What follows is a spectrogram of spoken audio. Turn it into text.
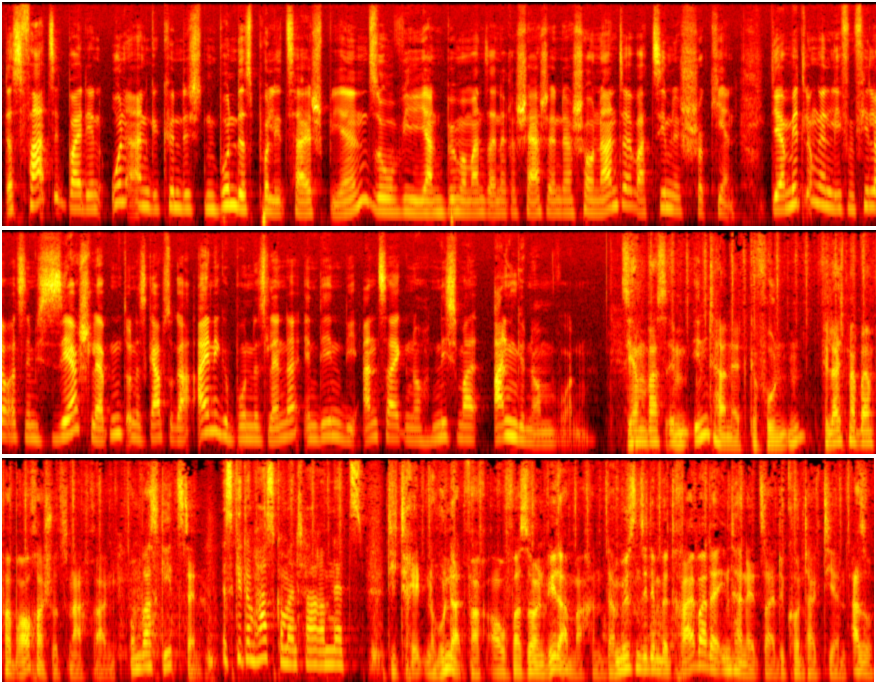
Das Fazit bei den unangekündigten Bundespolizeispielen, so wie Jan Böhmermann seine Recherche in der Show nannte, war ziemlich schockierend. Die Ermittlungen liefen vielerorts nämlich sehr schleppend und es gab sogar einige Bundesländer, in denen die Anzeigen noch nicht mal angenommen wurden. Sie haben was im Internet gefunden? Vielleicht mal beim Verbraucherschutz nachfragen. Um was geht's denn? Es geht um Hasskommentare im Netz. Die treten hundertfach auf. Was sollen wir da machen? Da müssen Sie den Betreiber der Internetseite kontaktieren. Also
